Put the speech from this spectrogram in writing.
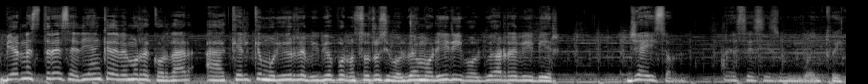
Viernes 13, día en que debemos recordar a aquel que murió y revivió por nosotros y volvió a morir y volvió a revivir. Jason. Ese sí es un buen tuit.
